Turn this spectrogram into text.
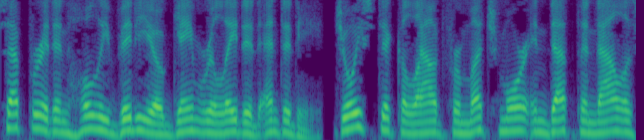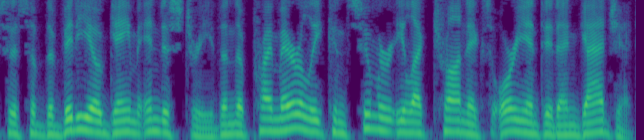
separate and wholly video game-related entity, Joystiq allowed for much more in-depth analysis of the video game industry than the primarily consumer electronics-oriented Engadget.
